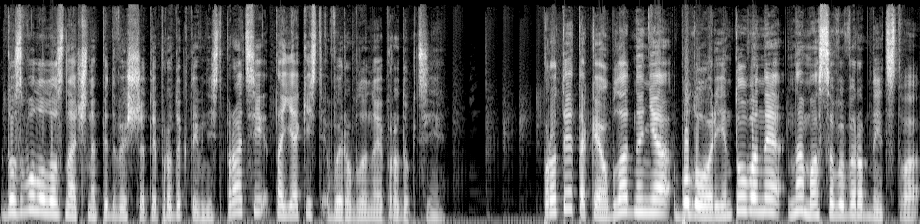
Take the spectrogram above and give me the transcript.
дозволило значно підвищити продуктивність праці та якість виробленої продукції. Проте таке обладнання було орієнтоване на масове виробництво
